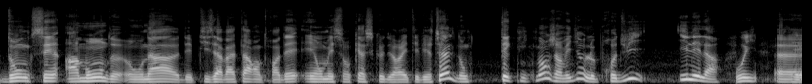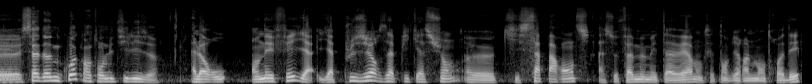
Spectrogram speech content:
Donc, c'est un monde où on a des petits avatars en 3D et on met son casque de réalité virtuelle. Donc, techniquement, j'ai envie de dire, le produit, il est là. Oui. Euh, ça donne quoi quand on l'utilise? Alors, en effet, il y, a plusieurs applications euh, qui s'apparentent à ce fameux métavers, donc cet environnement 3D.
